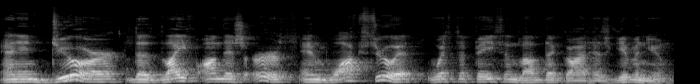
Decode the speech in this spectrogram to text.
and endure the life on this earth and walk through it with the faith and love that God has given you.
